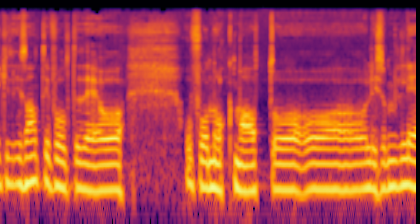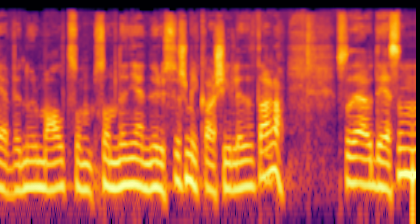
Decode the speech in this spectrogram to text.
Ikke, ikke sant? I forhold til det å, å få nok mat og, og, og liksom leve normalt som, som den jevne russer, som ikke har skyld i dette her. da. Så det er jo det som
